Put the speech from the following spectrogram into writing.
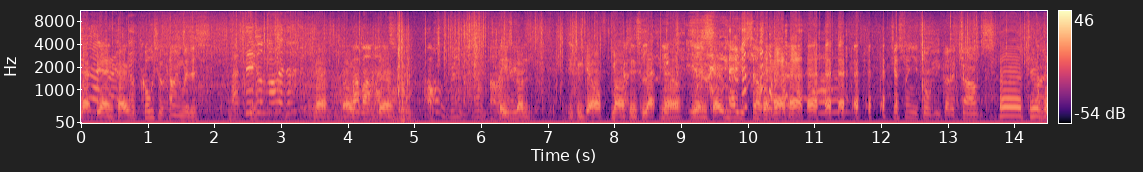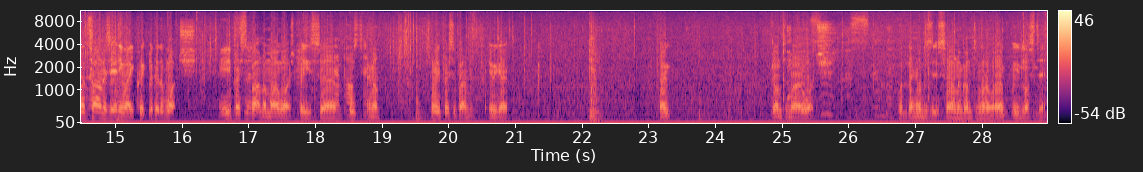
Matt Bianco. Of course you're coming with us. Matt. Oh, Bye-bye, uh, he's gone. You can get off Martin's lap now, Yanko. know yourself. Just when you thought you got a chance. Oh dear, what time is it anyway? Quick look at the watch. Can you press the uh, button on my watch, please? Uh, ten past oh, ten. hang on. Let me press the button. Here we go. Oh. Gone tomorrow watch. What the hell does it say on the Gone to tomorrow? Oh, we lost it.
